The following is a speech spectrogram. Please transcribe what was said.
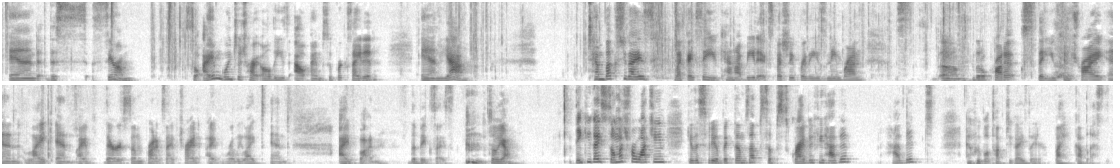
and this serum. So I am going to try all these out. I'm super excited. And yeah, 10 bucks, you guys. Like I say, you cannot beat it, especially for these name brand um, little products that you can try and like. And I've there are some products I've tried I've really liked and I've bought the big size. so yeah. Thank you guys so much for watching. Give this video a big thumbs up. Subscribe if you haven't. Haven't. And we will talk to you guys later. Bye. God bless.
